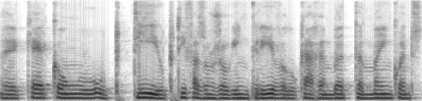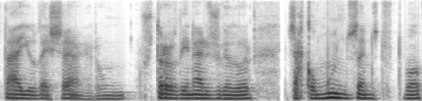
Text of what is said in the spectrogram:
eh, quer com o Petit, o Petit faz um jogo incrível, o Carramba também quando está e o Deschamps, era um extraordinário jogador, já com muitos anos de futebol,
